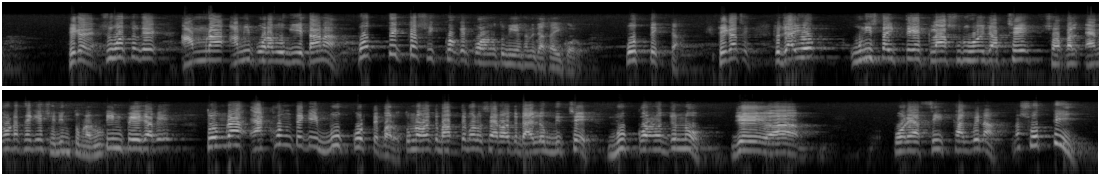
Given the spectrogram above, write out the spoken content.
ঠিক আছে? শুধুমাত্র যে আমরা, আমি পড়াবো গিয়ে তা না, প্রত্যেকটা শিক্ষকের পড়ানো তুমি এখানে যাচাই করো। প্রত্যেকটা। ঠিক আছে? তো যাই হোক, উনিশ তারিখ থেকে ক্লাস শুরু হয়ে যাচ্ছে। সকাল এগারোটা থেকে সেদিন তোমরা রুটিন পেয়ে যাবে। তোমরা এখন থেকে বুক করতে পারো। তোমরা হয়তো ভাবতে পারো, স্যার হয়তো ডায়লগ দিচ্ছে বুক করানোর জন্য যে পরে আর সিট থাকবে না। না, সত্যিই।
